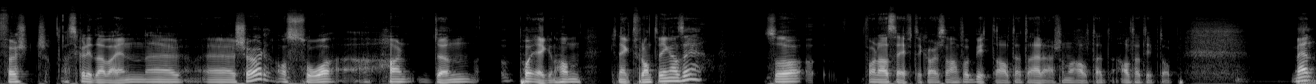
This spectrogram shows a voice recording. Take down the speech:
først sklidd av veien uh, sjøl, og så har han dønn på egen hånd knekt frontvinga si. Så får han da safety car, så han får bytte alt dette her, er sånn, alt er, alt er tipp topp. Men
